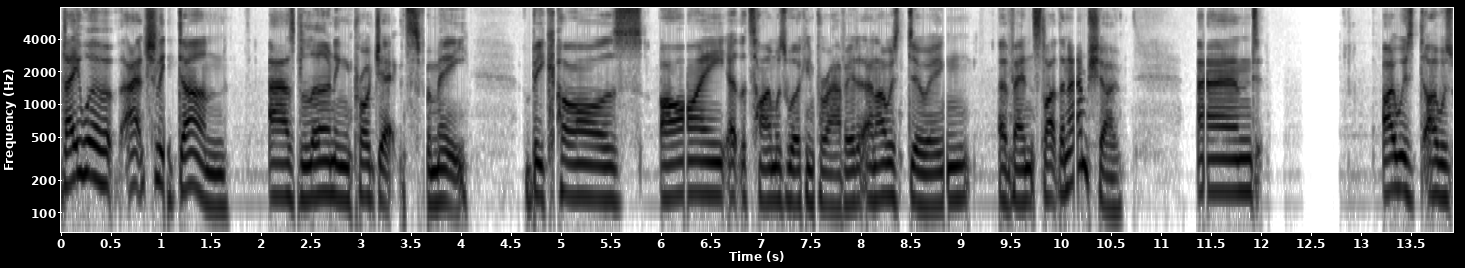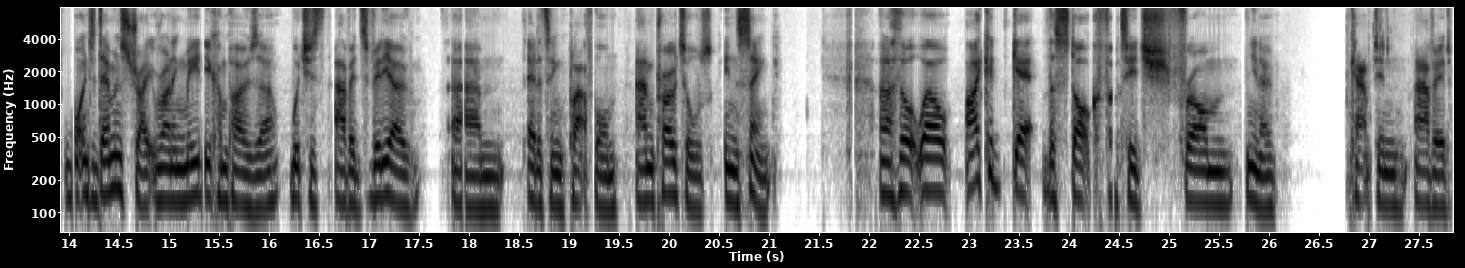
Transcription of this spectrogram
they were actually done as learning projects for me because I at the time was working for Avid and I was doing events like the NAMM show, and I was I was wanting to demonstrate running Media Composer, which is Avid's video um, editing platform, and Pro Tools in sync. And I thought, well, I could get the stock footage from, you know, Captain Avid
